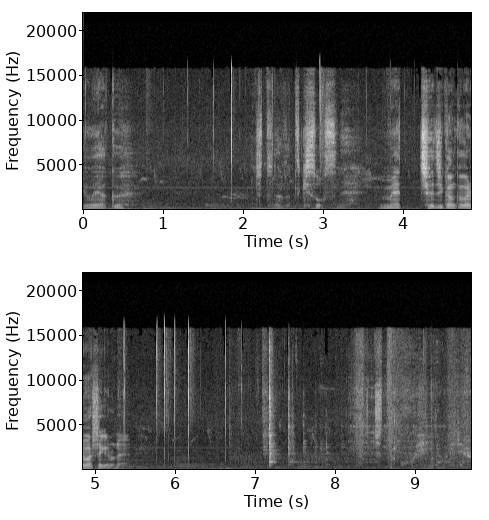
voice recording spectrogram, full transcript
ようやく。ちょっとなんかつきそうっすね。めっちゃ時間かかりましたけどね。ちょっとコーヒーでも入れるよ。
